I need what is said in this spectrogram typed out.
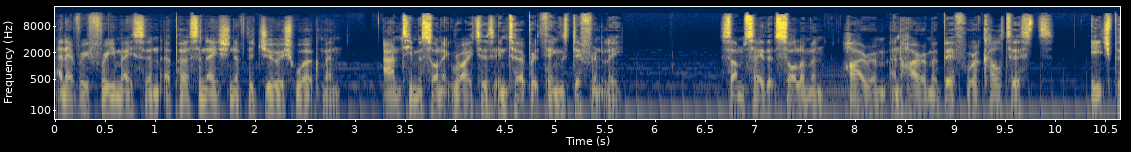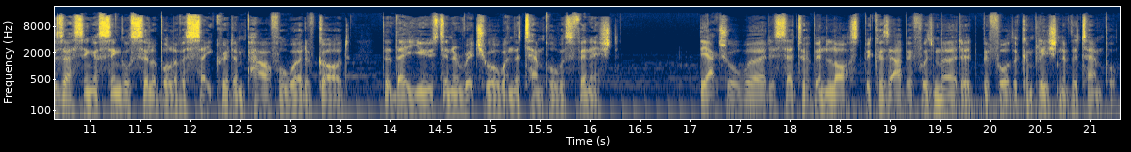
and every Freemason a personation of the Jewish workman anti-Masonic writers interpret things differently. Some say that Solomon, Hiram and Hiram Abiff were occultists, each possessing a single syllable of a sacred and powerful word of God that they used in a ritual when the temple was finished. The actual word is said to have been lost because Abiff was murdered before the completion of the temple.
